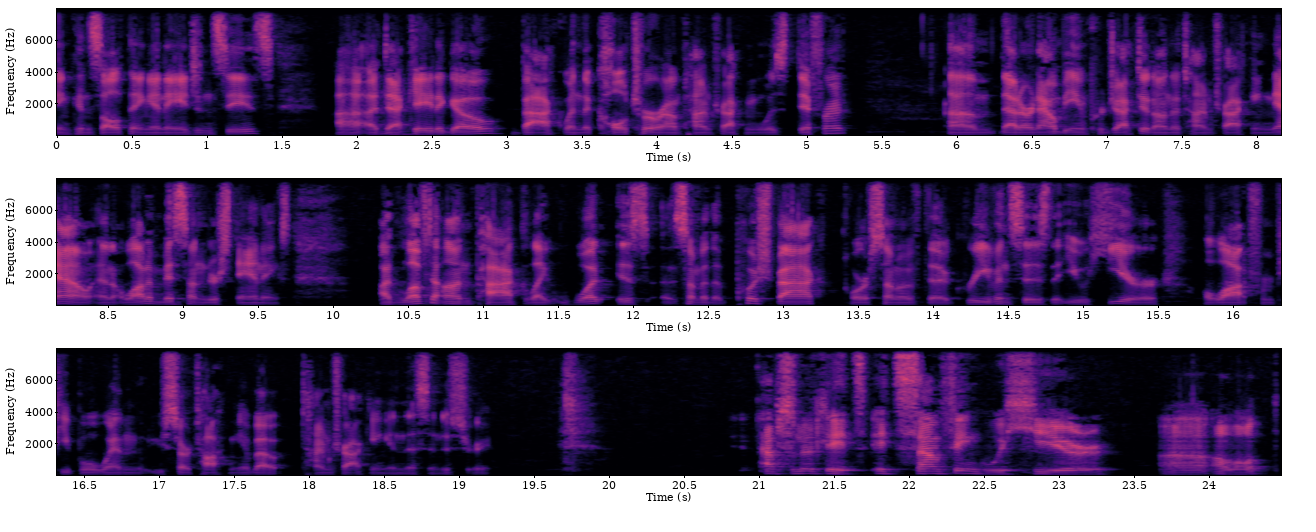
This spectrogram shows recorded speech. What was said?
in consulting and agencies uh, a mm-hmm. decade ago, back when the culture around time tracking was different, um, that are now being projected onto time tracking now, and a lot of misunderstandings. I'd love to unpack like what is some of the pushback or some of the grievances that you hear a lot from people when you start talking about time tracking in this industry. Absolutely, it's it's something we hear uh, a lot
